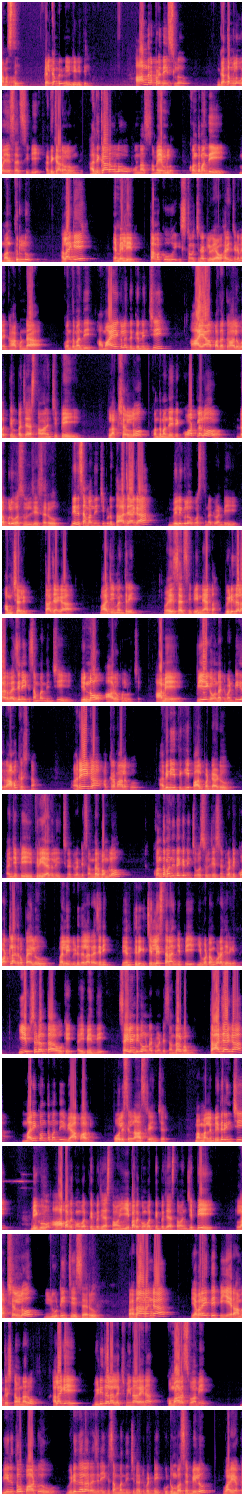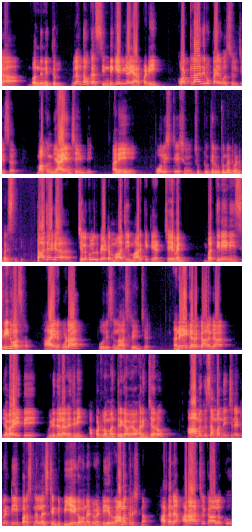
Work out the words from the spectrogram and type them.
నమస్తే. Welcome to new TV Telugu. ఆంధ్రప్రదేశ్లో గతంలో వైఎస్ఆర్సీపీ అధికారంలో ఉంది. అధికారంలో ఉన్న సమయంలో కొంతమంది మంత్రులు అలాగే ఎమ్మెల్యేలు తమకు ఇష్టం వచ్చినట్లు వ్యవహరించడమే కాకుండా కొంతమంది అమాయకుల దగ్గర నుంచి ఆయా పథకాలు వర్తింపజేస్తామని చెప్పి లక్షల్లో కొంతమంది అయితే కోట్లలో డబ్బులు వసూలు చేశారు. దీనికి సంబంధించి ఇప్పుడు తాజాగా వెలుగులోకి వస్తున్నటువంటి అంశాలు తాజాగా మాజీ మంత్రి వైఎస్ఆర్సీపీ నేత విడుదల రజనీకి సంబంధించి ఎన్నో ఆరోపణలు వచ్చాయి. ఆమె పిఏగా ఉన్నటువంటి రామకృష్ణ అనేక అక్రమాలకు అవినీతికి పాల్పడ్డాడు అని చెప్పి ఫిర్యాదులు ఇచ్చినటువంటి సందర్భంలో కొంతమంది దగ్గర నుంచి వసూలు చేసినటువంటి కోట్లాది రూపాయలు మళ్ళీ విడుదల రజని నేను తిరిగి చెల్లిస్తానని చెప్పి ఇవ్వటం కూడా జరిగింది. ఈ ఎపిసోడ్ అంతా ఓకే అయిపోయింది. సైలెంట్గా ఉన్నటువంటి సందర్భంలో తాజాగా మరికొంతమంది వ్యాపారులు పోలీసులను ఆశ్రయించారు. మమ్మల్ని బెదిరించి మీకు ఆ పథకం వర్తింపజేస్తాం ఈ పథకం వర్తింపజేస్తాం అని చెప్పి లక్షల్లో లూటీ చేశారు. ప్రధానంగా ఎవరైతే పిఏ రామకృష్ణ ఉన్నారో అలాగే విడుదల లక్ష్మీనారాయణ కుమారస్వామి వీరితో పాటు విడుదల రజనీకి సంబంధించినటువంటి కుటుంబ సభ్యులు వారి యొక్క బంధుమిత్రులు వీళ్ళంతా ఒక సిండికేట్గా ఏర్పడి కోట్లాది రూపాయలు వసూలు చేశారు. మాకు న్యాయం చేయండి అని పోలీస్ స్టేషన్ చుట్టూ తిరుగుతున్నటువంటి పరిస్థితి. తాజాగా చిలకలూరుపేట మాజీ market yard chairman Battineni Srinivasarao ఆయన కూడా పోలీసులను ఆశ్రయించారు. అనేక రకాలుగా ఎవరైతే విడుదల రజని అప్పట్లో మంత్రిగా వ్యవహరించారో ఆమెకు సంబంధించినటువంటి పర్సనల్ అసిస్టెంట్ పిఏగా ఉన్నటువంటి రామకృష్ణ అతని అరాచకాలకు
